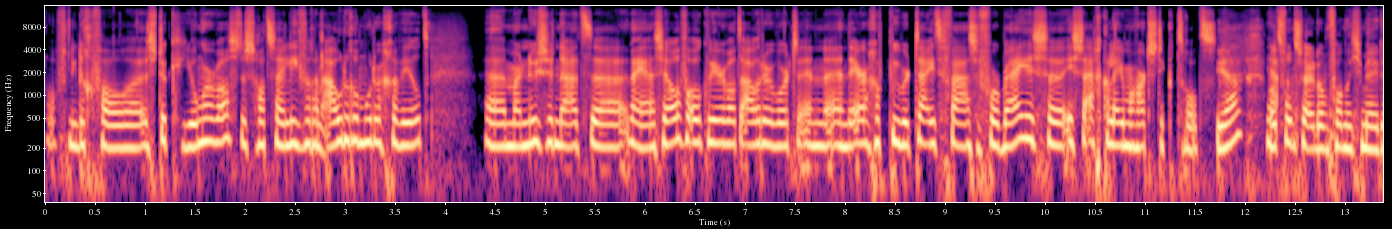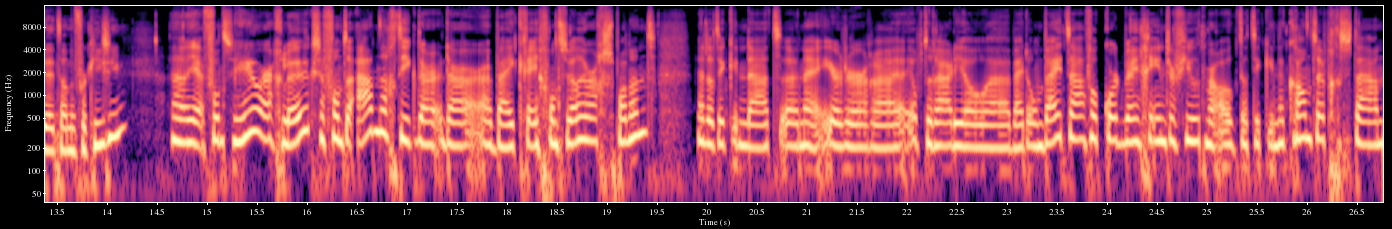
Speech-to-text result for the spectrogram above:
Of in ieder geval uh, een stukje jonger was. Dus had zij liever een oudere moeder gewild. Uh, maar nu ze inderdaad uh, nou ja, zelf ook weer wat ouder wordt en, en de erge puberteitfase voorbij is, uh, is ze eigenlijk alleen maar hartstikke trots. Ja? Wat ja. vond zij dan van dat je meedeed aan de verkiezing? Ja, vond ze heel erg leuk. Ze vond de aandacht die ik daar, daarbij kreeg, vond ze wel heel erg spannend. En dat ik inderdaad nou ja, eerder op de radio bij de ontbijttafel kort ben geïnterviewd. Maar ook dat ik in de krant heb gestaan.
